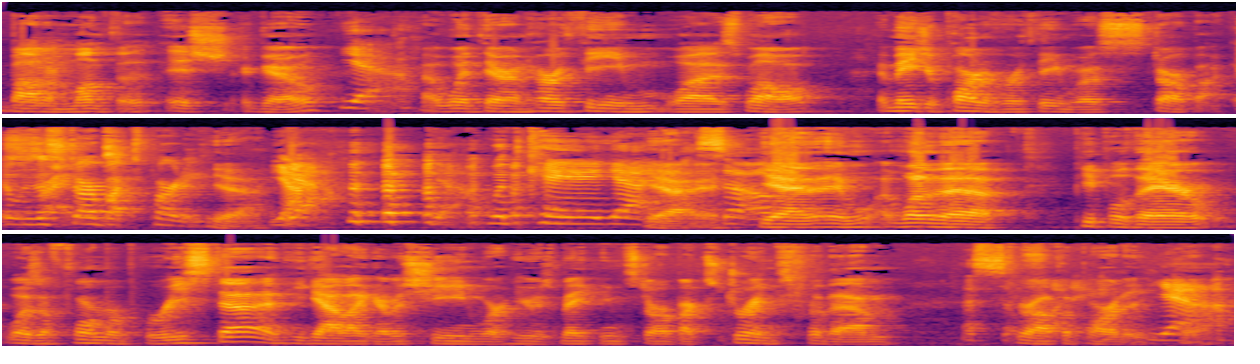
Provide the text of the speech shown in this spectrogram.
about a month ish ago. yeah I went there, and her theme was well, a major part of her theme was Starbucks. It was a Right. Starbucks party. Yeah. Yeah. yeah with k yeah yeah, so yeah, and one of the people there was a former barista, and he got like a machine where he was making Starbucks drinks for them. That's so throughout the party. Yeah,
